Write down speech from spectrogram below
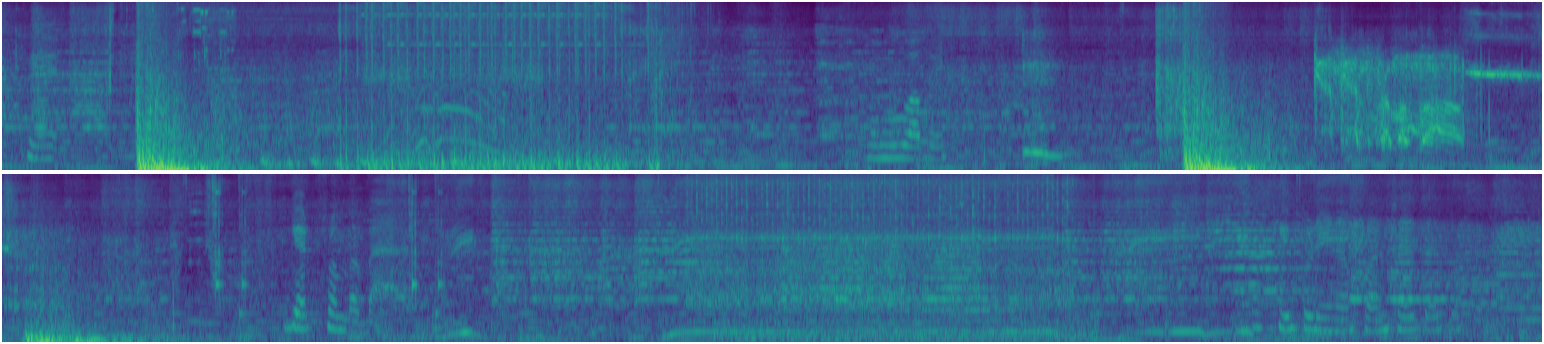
ఓకే నువ్వు బాబాయ్ get from a bag. keep it in a front side.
